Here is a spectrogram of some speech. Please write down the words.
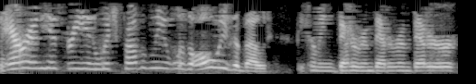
Era in history in which probably it was always about becoming better and better and better.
